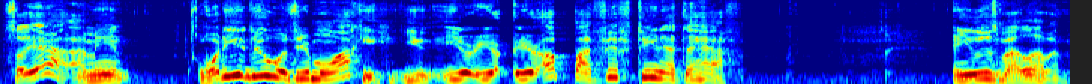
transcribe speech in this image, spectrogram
So yeah, I mean, what do you do with your Milwaukee? You you're you're, you're up by 15 at the half, and you lose by 11.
